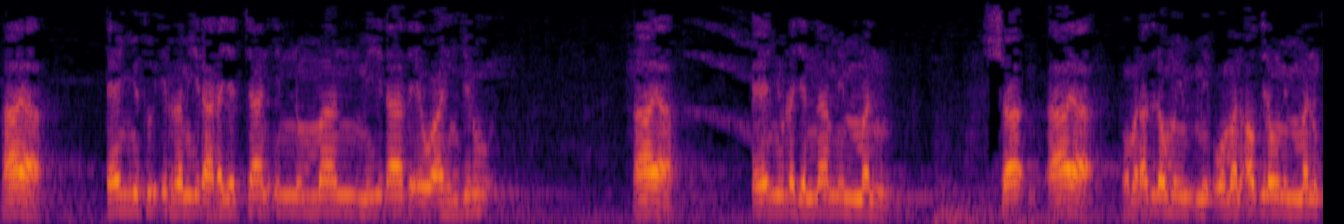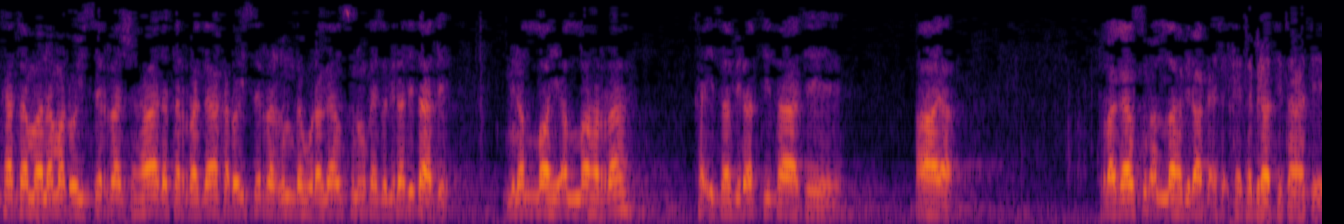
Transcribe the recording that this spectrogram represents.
aya eenyutu irra miidhaadha jechaan innummaan miidhaa ta'e waa hin jiru? Aya eenyurra jennaan mimman? Aya ومن أظلم ممن كتم نمر أيسر شهادة الرجاء كأيسر عنده رجاء سنو كيسبرة تاتي من الله الله الراه كيسبرة تاتي آية رجاء سن الله كيسبرة تاتي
